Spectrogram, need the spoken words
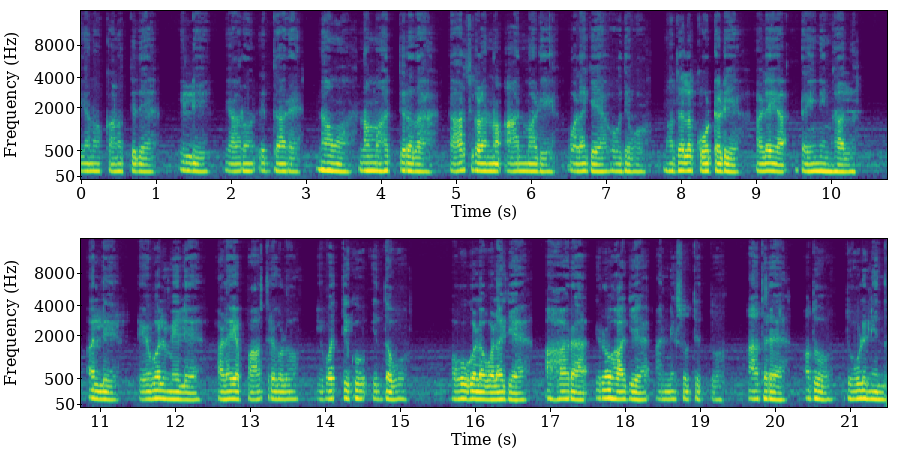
ಏನೋ ಕಾಣುತ್ತಿದೆ. ಇಲ್ಲಿ ಯಾರೋ ಇದ್ದಾರೆ. ನಾವು ನಮ್ಮ ಹತ್ತಿರದ ಟಾರ್ಚ್ಗಳನ್ನು ಆನ್ ಮಾಡಿ ಒಳಗೆ ಹೋದೆವು. ಮೊದಲ ಕೋಟಡಿ ಹಳೆಯ ಡೈನಿಂಗ್ ಹಾಲ್. ಅಲ್ಲಿ ಟೇಬಲ್ ಮೇಲೆ ಹಳೆಯ ಪಾತ್ರೆಗಳು ಇವತ್ತಿಗೂ ಇದ್ದವು. ಅವುಗಳ ಒಳಗೆ ಆಹಾರ ಇರೋ ಹಾಗೆ ಅನ್ನಿಸುತ್ತಿತ್ತು. ಆದರೆ ಅದು ಧೂಳಿನಿಂದ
